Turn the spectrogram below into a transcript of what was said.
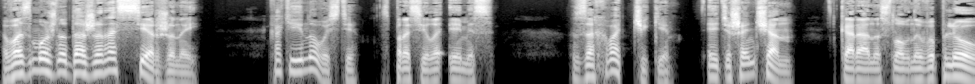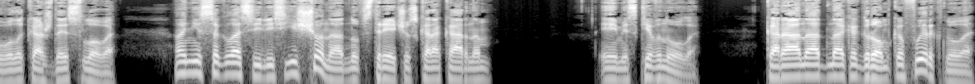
возможно, даже рассерженной. — Какие новости? — спросила Эмис. «Захватчики, эти шанчан», — Карана словно выплевывала каждое слово. «Они согласились еще на одну встречу с Каракарном». Эмис кивнула. Карана, однако, громко фыркнула.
